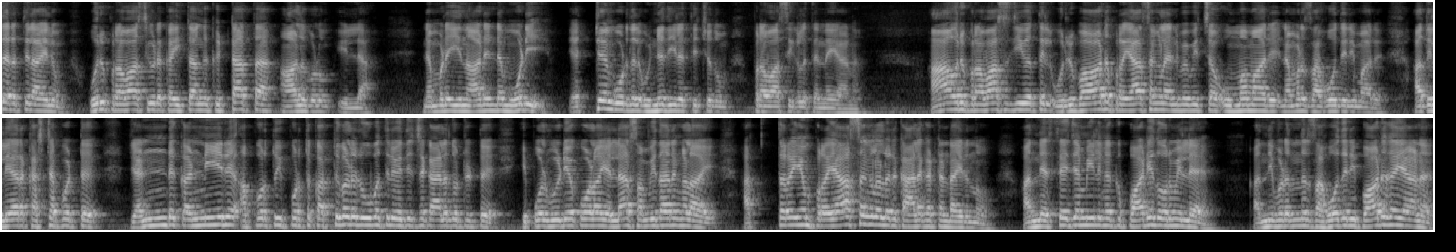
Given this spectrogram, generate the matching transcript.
തരത്തിലായാലും ഒരു പ്രവാസിയുടെ കൈത്താങ്ങ് കിട്ടാത്ത ആളുകളും ഇല്ല. നമ്മുടെ ഈ നാടിന്റെ മോടി ഏറ്റവും കൂടുതൽ ഉന്നതിയിലെത്തിച്ചതും പ്രവാസികൾ തന്നെയാണ്. ആ ഒരു പ്രവാസ ജീവിതത്തിൽ ഒരുപാട് പ്രയാസങ്ങൾ അനുഭവിച്ച ഉമ്മമാർ നമ്മുടെ സഹോദരിമാർ അതിലേറെ കഷ്ടപ്പെട്ട് രണ്ട് കണ്ണീര് അപ്പുറത്തും ഇപ്പുറത്തും കത്തുകളുടെ രൂപത്തിൽ എഴുതിച്ച കാലം തൊട്ടിട്ട് ഇപ്പോൾ വീഡിയോ കോളായി എല്ലാ സംവിധാനങ്ങളായി അത്രയും പ്രയാസങ്ങളുള്ളൊരു കാലഘട്ടം ഉണ്ടായിരുന്നു. അന്ന് എസ് എ ജമീൽ നിങ്ങൾക്ക് പാടിയത് ഓർമ്മയില്ലേ? അന്ന് ഇവിടെ നിന്ന് സഹോദരി പാടുകയാണ്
